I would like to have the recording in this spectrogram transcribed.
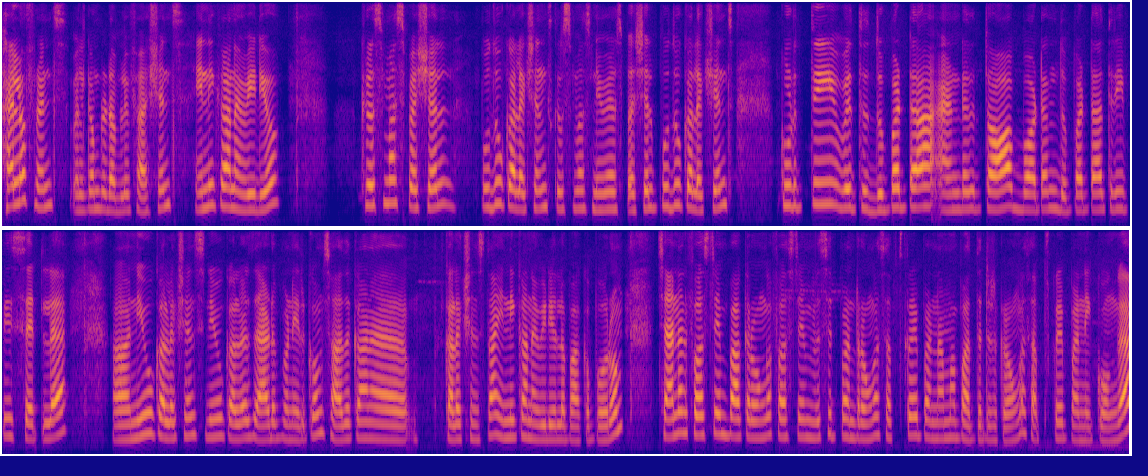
Hello friends welcome to W Fashions இன்றைக்கான video Christmas special புது collections Christmas new year special புது collections kurti with dupatta and top bottom dupatta three piece settle new collections new colours add பண்ணியிருக்கோம். So அதுக்கான collections தான் இன்றைக்கான வீடியோவில் பார்க்க போகிறோம் சேனல் ஃபர்ஸ்ட் டைம் பார்க்குறவங்க ஃபர்ஸ்ட் டைம் விசிட் பண்ணுறவங்க சப்ஸ்கிரைப் பண்ணாமல் பார்த்துட்டு இருக்கிறவங்க சப்ஸ்கிரைப் பண்ணிக்கோங்க.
